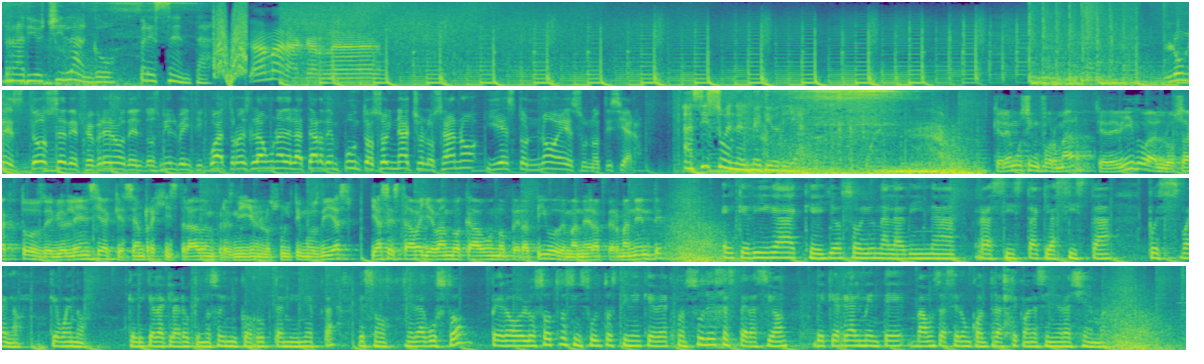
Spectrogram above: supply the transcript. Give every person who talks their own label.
Speaker 1: Radio Chilango presenta.
Speaker 2: Cámara, carnal.
Speaker 3: Lunes 12 de febrero del 2024, es la una de la tarde en punto. Soy Nacho Lozano y esto no es un noticiero.
Speaker 1: Así suena el mediodía.
Speaker 4: Queremos informar que debido a los actos de violencia que se han registrado en Fresnillo en los últimos días, ya se estaba llevando a cabo un operativo de manera permanente.
Speaker 5: El que diga que yo soy una ladina racista, clasista, pues bueno, qué bueno que le queda claro que no soy ni corrupta ni inepta, eso me da gusto, pero los otros insultos tienen que ver con su desesperación de que realmente vamos a hacer un contraste con la señora Shema.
